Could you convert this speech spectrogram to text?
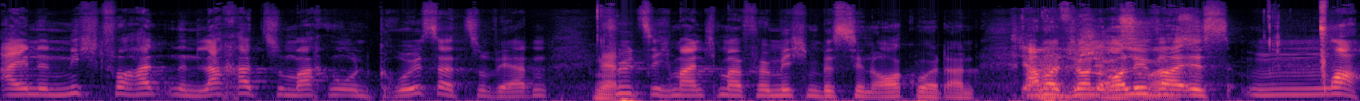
einen nicht vorhandenen Lacher zu machen und größer zu werden, Ja. fühlt sich manchmal für mich ein bisschen awkward an. Ja, Aber John was Oliver meinst. ist muah,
